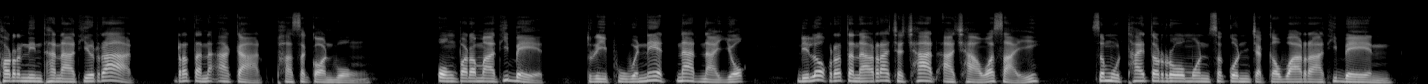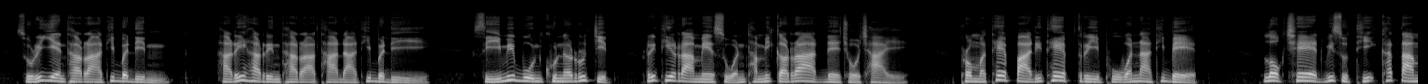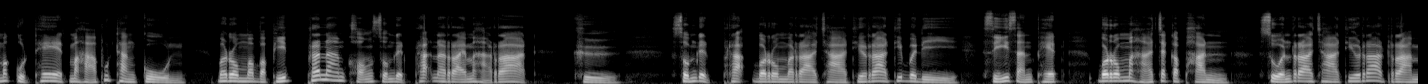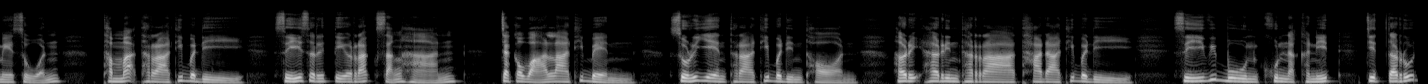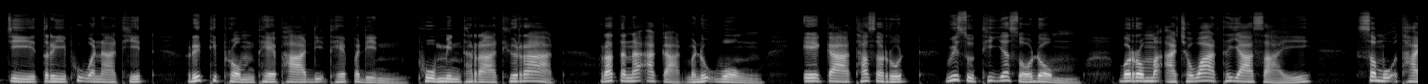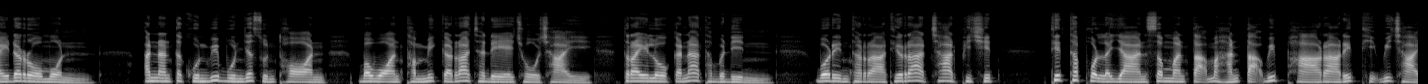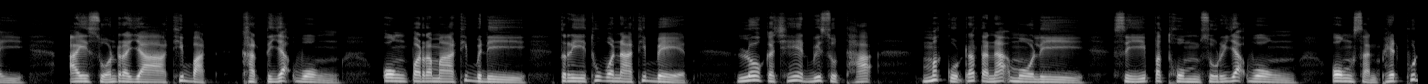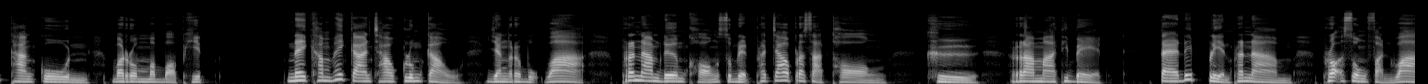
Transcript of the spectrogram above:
ธรณินทนาธิราช รัตนอากาศ ภาสกรวงศ์ องค์ปรมาธิเบศตรีภูวเนตรนาถนายก ดิโลกรัตนราชชาติอาชาวไสยสมุทรไทยตโรมนสกลจักรวาราธิเบน สุริเยนทาราธิบดินทร์หริหรินทาราธาดาธิบดีศรีมิบูลคุณรุจิตฤทธิราเมศวรธรรมิกราชเดโชชัย พรหมเทพปาดิเทพตรีภูวนาธิเบศโลกเชษวิสุทธิคตามกุฎเทศ มหาพุทธังกูล บรมบพิตรพระนามของสมเด็จพระนารายมหาราช คือ สมเด็จพระบรมราชาธิราชธิบดีศรีสันเพชร บรมมหาจักรพันธ์สวนราชาธิราชราเมศวรธรรมธราธิบดีศรีสริติรักษ์สังหาร จักรวาลาธิเบนสุริเยนทราธิบดินทร หริหรินทราธาดาธิบดีศรีวิบูลคุณคณิต จิตรุจีตรีผู้วนาทิตฤทธิพรมเทพาดิเทปดิน ภูมินทราธิราช รัตนอากาศมนุวงศ์ เอกาทัสรุตวิสุทธิยโสดม บรมอาชวาทยาสายสมุทัยดโรมน อนันตคุณวิบุญยสุนทร บวรธรรมิกราชเดโชชัย ไตรโลกนาถบดิน บรินทราธิราชชาติพิชิต ทิทพลยานสมันตะมหันตะวิภาราริธิวิชัย ไอสวนระยาธิบัตขัตติยวงศ์องค์ปรมาธิบดี ตรีทุวนาธิเบศ โลกเชษวิสุทธะ มกุฎรัตนโมลีศรีปทุมสุริยวงศ์องค์สันเพชรพุทธางกูล บรมบพิตรในคำให้การชาวกรุงเก่ายังระบุว่า พระนามเดิมของสมเด็จพระเจ้าประสาททอง คือ รามาธิเบศแต่ได้เปลี่ยนพระนาม เพราะทรงฝันว่า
